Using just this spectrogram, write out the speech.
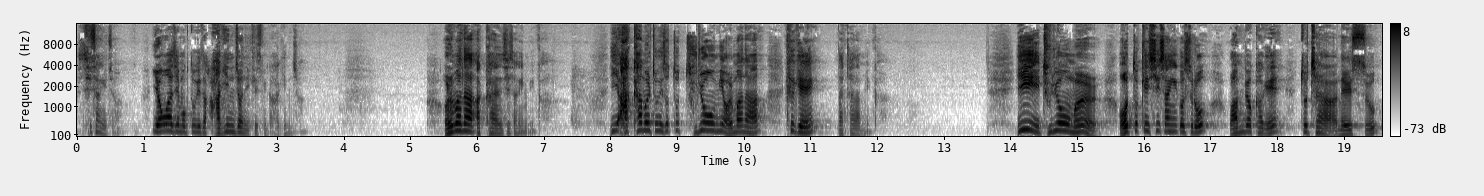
세상이죠. 영화 제목도 그래서 악인전 있겠습니까? 악인전. 얼마나 악한 세상입니까? 이 악함을 통해서 또 두려움이 얼마나 크게 나타납니까? 이 두려움을 어떻게 세상의 것으로 완벽하게 쫓아낼 수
